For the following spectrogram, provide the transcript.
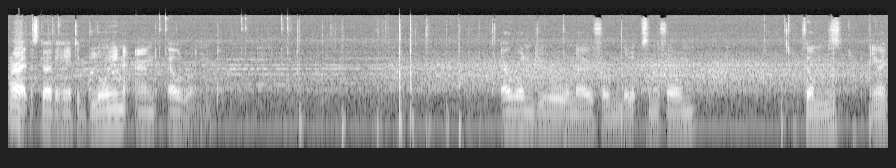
Alright, let's go over here to Gloin and Elrond. Elrond you all know from the books and the film. Films. Anyway,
